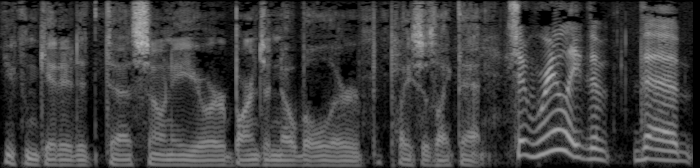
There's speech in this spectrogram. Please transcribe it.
you can get it at uh, Sony or Barnes and Noble or places like that. So really, the the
